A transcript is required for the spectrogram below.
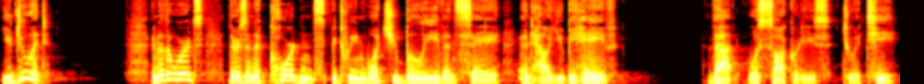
you do it. In other words, there's an accordance between what you believe and say and how you behave. That was Socrates to a T.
